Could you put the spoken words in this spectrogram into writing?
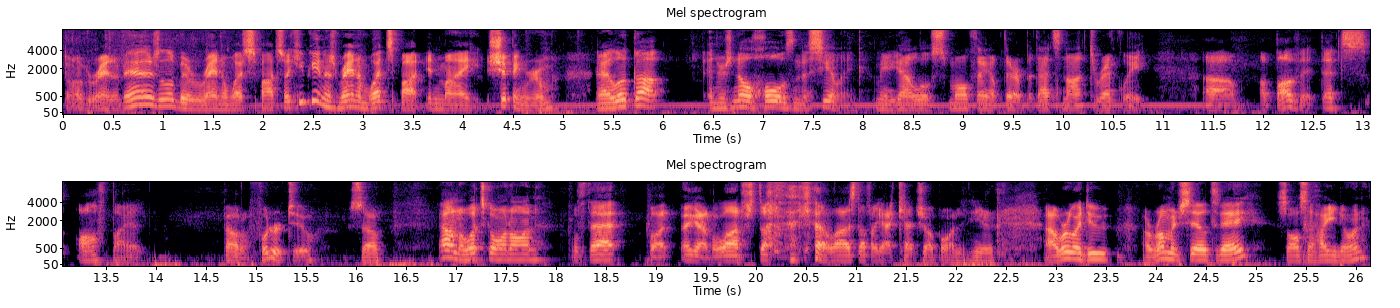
don't have a random. Yeah, there's a little bit of random wet spot. So I keep getting this random wet spot in my shipping room, and I look up, and there's no holes in the ceiling. I mean, you got a little small thing up there, but that's not directly um, above it. That's off by a, about a foot or two. So I don't know what's going on with that, but I got a lot of stuff. I got a lot of stuff I got to catch up on in here. Uh, we're going to do a rummage sale today. Salsa, how you doing?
